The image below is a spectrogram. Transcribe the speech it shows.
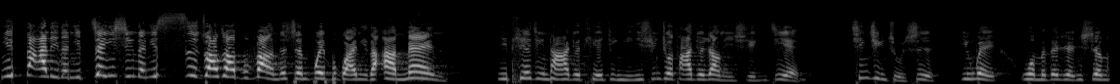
你大力的，你真心的，你死抓抓不放，你的神不会不管你的。阿门。你贴近他，他就贴近你；你寻求他，就让你寻见。亲近主是因为我们的人生，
